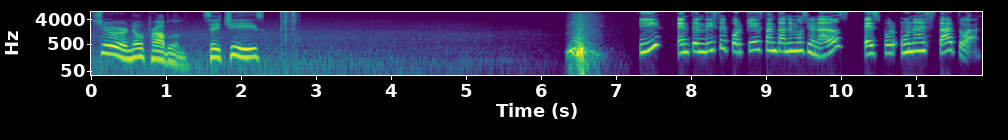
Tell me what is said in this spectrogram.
Sure, no problem. Say cheese. ¿Y entendiste por qué están tan emocionados? Es por una estatua.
